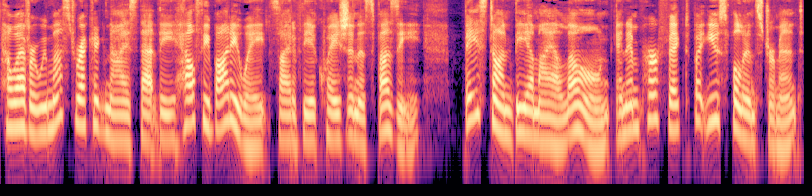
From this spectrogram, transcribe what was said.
However, we must recognize that the healthy body weight side of the equation is fuzzy. Based on BMI alone, an imperfect but useful instrument,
